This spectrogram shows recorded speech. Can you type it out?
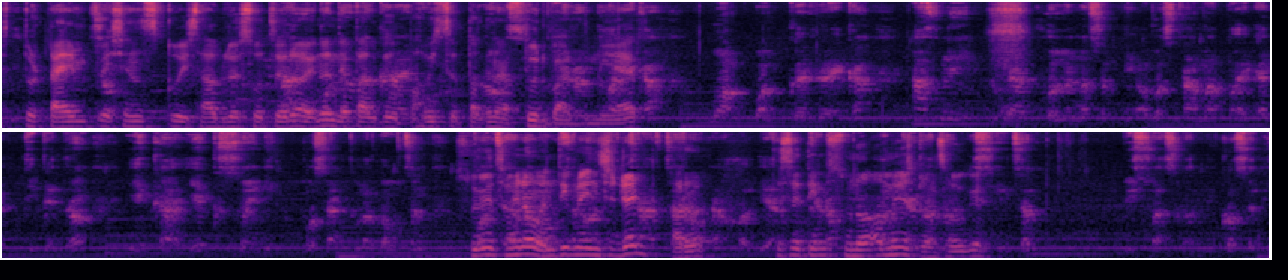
यस्तो टाइम पेसेन्सको हिसाबले सोचेर होइन नेपालको भविष्य तकमा तुर बाँडिदिने यार। आफ्नै लुगा खोल्न नसक्ने अवस्थामा भएका दिपेन्द्र एकाएक सैनिक पोसाक लगाउँछन् सुनेको छैनौ भने तिम्रो इन्सिडेन्टहरू त्यसै तिमी सुन अमेज हुन्छौ कि विश्वास गर्ने कसरी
